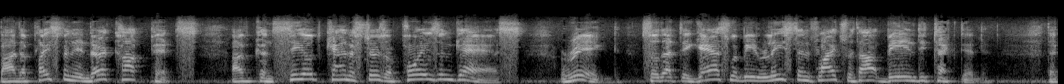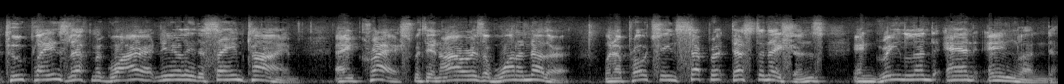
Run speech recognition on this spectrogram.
by the placement in their cockpits of concealed canisters of poison gas rigged so that the gas would be released in flights without being detected. The two planes left McGuire at nearly the same time and crashed within hours of one another when approaching separate destinations in Greenland and England.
